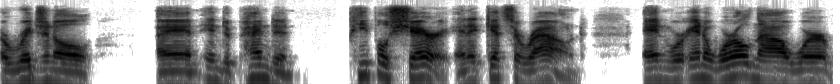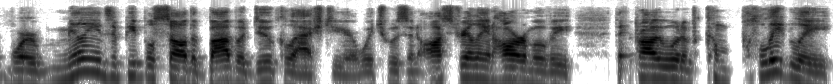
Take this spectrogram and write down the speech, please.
original, and independent, people share it and it gets around. And we're in a world now where, where millions of people saw the Babadook last year, which was an Australian horror movie that probably would have completely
